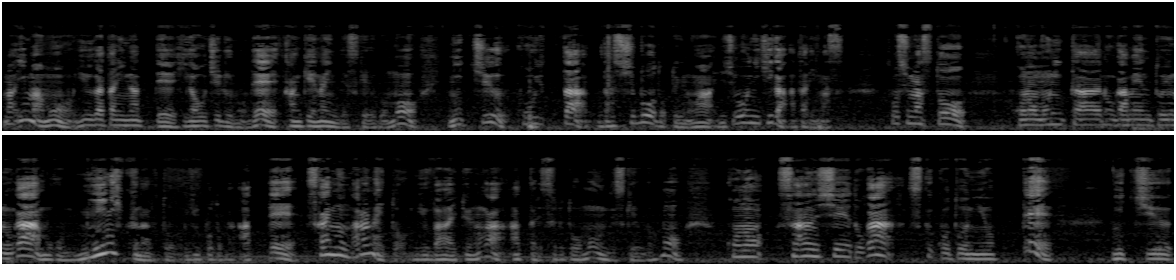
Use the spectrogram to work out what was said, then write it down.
まあ、今も夕方になって日が落ちるので関係ないんですけれども、日中こういったダッシュボードというのは非常に日が当たります。そうしますと、このモニターの画面というのがもう見えにくくなるということがあって、使い物にならないという場合というのがあったりすると思うんですけれども、このサンシェードがつくことによって、日中、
